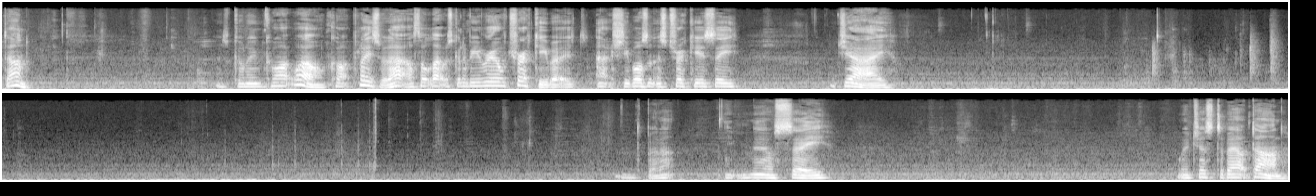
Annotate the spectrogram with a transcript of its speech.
Done. It's gone in quite well. Quite pleased with that. I thought that was going to be real tricky, but it actually wasn't as tricky as the J. That's better. You can now see we're just about done.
